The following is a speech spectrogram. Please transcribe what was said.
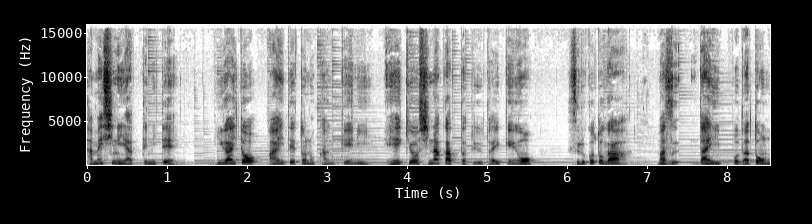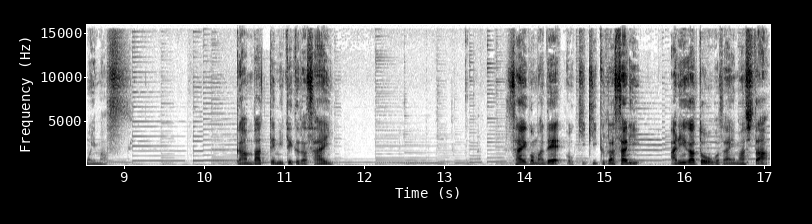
試しにやってみて意外と相手との関係に影響しなかったという体験をすることがまず第一歩だと思います。頑張ってみてください。最後までお聴きくださりありがとうございました。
